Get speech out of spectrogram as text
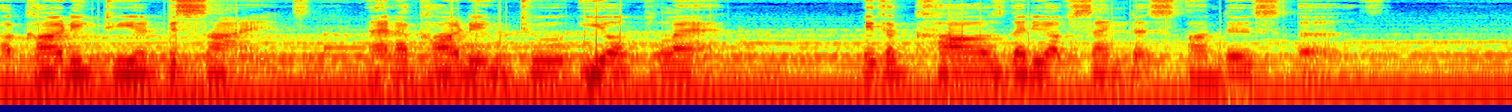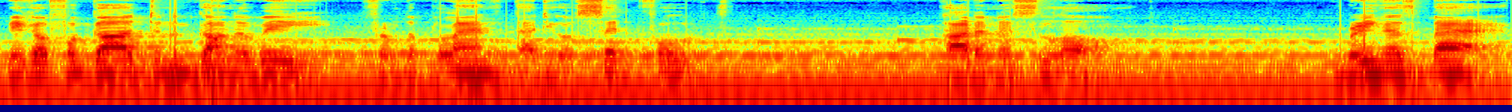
according to your designs, and according to your plan, with the cause that you have sent us on this earth. We have forgotten and gone away from the plans that you have set forth. Pardon us, Lord. Bring us back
